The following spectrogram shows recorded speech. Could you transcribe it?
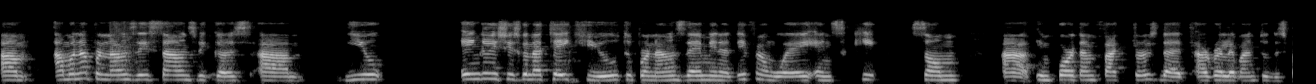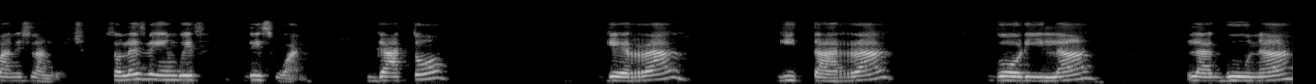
um, I'm gonna pronounce these sounds because um, you English is gonna take you to pronounce them in a different way and skip some uh, important factors that are relevant to the Spanish language. So let's begin with this one. Gato, guerra, guitarra, gorila, laguna,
